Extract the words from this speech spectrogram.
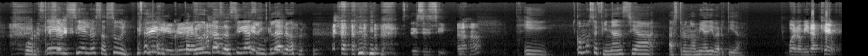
¿Por qué el cielo es azul? Sí, Preguntas así hacen claro. sí, sí, sí. Ajá. Y ¿Cómo se financia astronomía divertida? Bueno, mira que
